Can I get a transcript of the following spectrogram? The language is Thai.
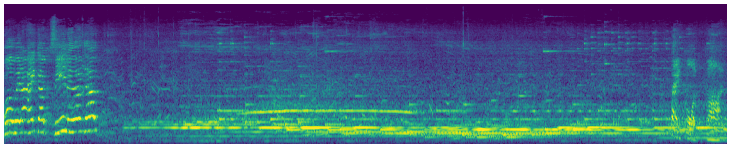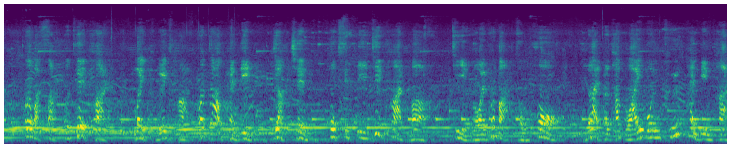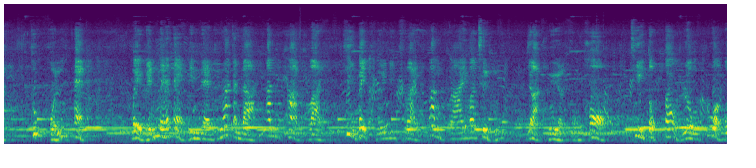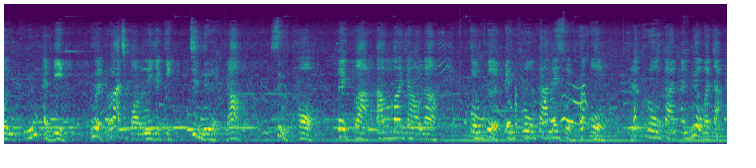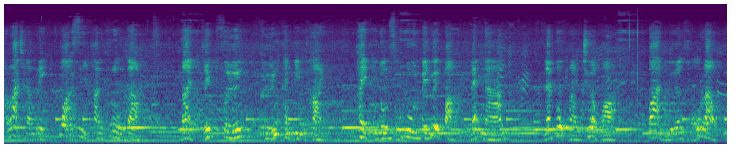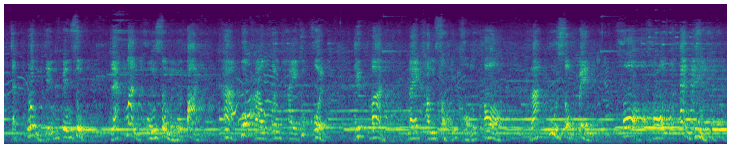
มอบเวลาให้กับสีเหลืองครับแต่ก่อนการประวัติศาสตร์ประเทศไทย ไม่เคยขาดพระเจ้าแผ่นดิน อย่างเช่น 60 ปีที่ผ่านมา ที่รอยพระบาทของพ่อ ได้ประทับไว้บนพื้นแผ่นดินไทย ผลแห่งไม่เว้นแม้แต่ดินแดนทุรกันดารอันห่างไกลที่ไม่เคยมีใครกล้ำกลายมาถึงหยาดเหงื่อของพ่อ ที่ตกต้องลงทั่วบนพื้นแผ่นดิน ด้วยราชกรณียกิจที่เหนื่อยยากซึ่งพ่อได้ตรากตำมายาวนานจนเกิดเป็นโครงการในส่วนพระองค์ และโครงการอันเนื่องมาจากพระราชดำริ กว่า 4,000 โครงการ ได้พลิกฟื้นผืนแผ่นดินไทย ให้อุดมสมบูรณ์ไปด้วยป่าและน้ำ และพวกเราเชื่อว่า บ้านเมืองของเราจะร่มเย็นเป็นสุข และมั่นคงเสมอไปหากพวกเราคนไทยทุกคนยึดมั่นในคำสอนของพ่อพระผู้ทรงเป็นพ่อของแผ่นดิน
